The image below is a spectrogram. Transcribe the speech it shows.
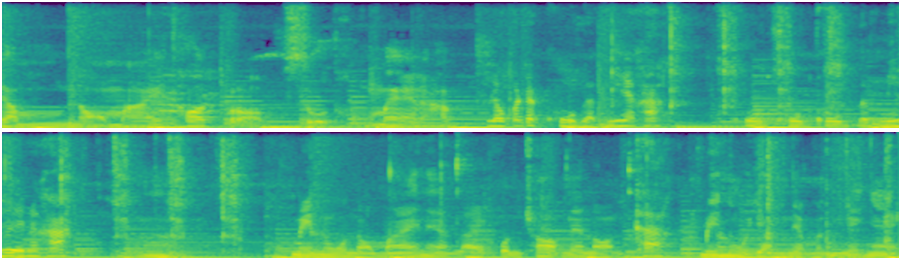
ยำหน่อไม้ทอดกรอบสูตรของแม่นะครับเราก็จะขูดแบบนี้นะคะ ขูดขูดขูดแบบนี้เลยนะคะ อืมเมนูหน่อไม้เนี่ยหลายคนชอบแน่นอน ค่ะ เมนูยำเนี่ยมันง่าย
